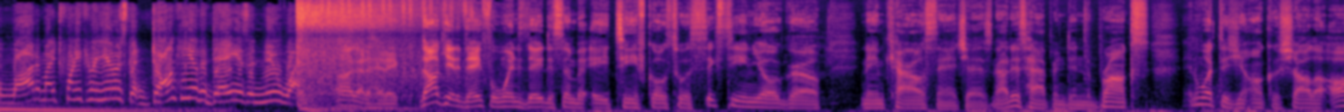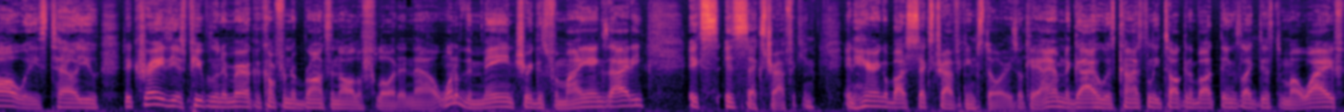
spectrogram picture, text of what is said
lot in my 23 years, but Donkey of the Day is a new one. Oh, I got a headache. Donkey of the Day for Wednesday, December 18th goes to a 16 year old girl named Karol Sanchez. Now, this happened in the Bronx. And what does your Uncle Charla always tell you? The craziest people in America come from the Bronx and all of Florida. Now, one of the main triggers for my anxiety is, is sex trafficking and hearing about sex trafficking stories. Okay, I am the guy who is constantly talking about things like this to my wife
